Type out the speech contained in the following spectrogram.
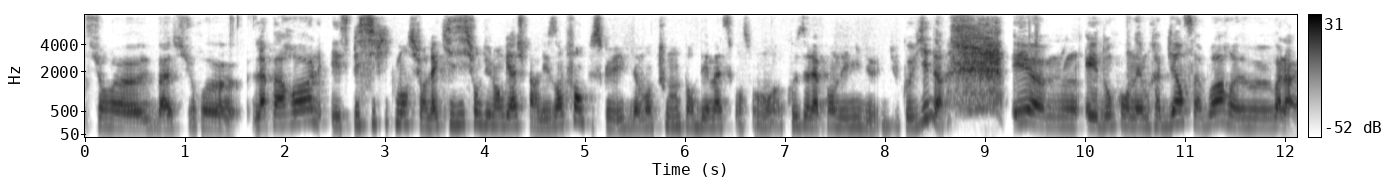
sur bah, la parole et spécifiquement sur l'acquisition du langage par les enfants parce que évidemment tout le monde porte des masques en ce moment à cause de la pandémie du, Covid. Et, donc on aimerait bien savoir voilà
